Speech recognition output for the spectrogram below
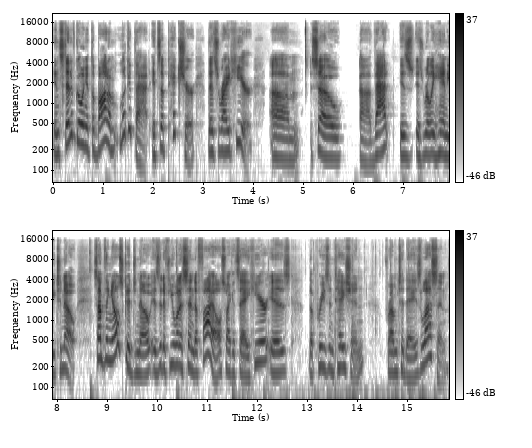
Instead of going at the bottom, look at that. It's a picture that's right here. Um, so uh, that is, is really handy to know. Something else good to know is that if you want to send a file, so I could say, here is the presentation from today's lesson.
